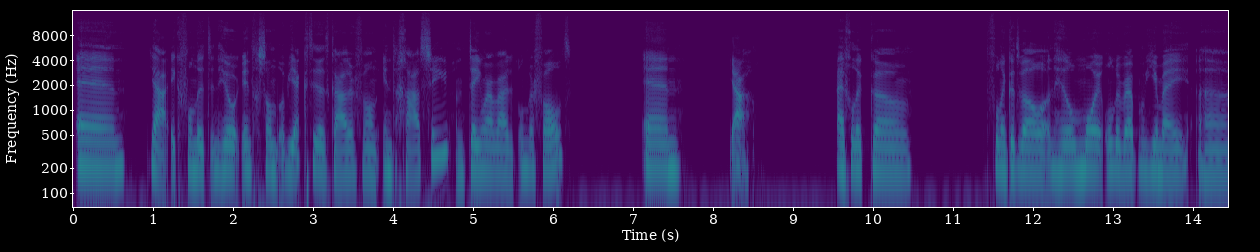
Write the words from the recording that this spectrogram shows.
En ja, ik vond dit een heel interessant object in het kader van integratie, een thema waar het onder valt. En ja, eigenlijk uh, vond ik het wel een heel mooi onderwerp om hiermee uh,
